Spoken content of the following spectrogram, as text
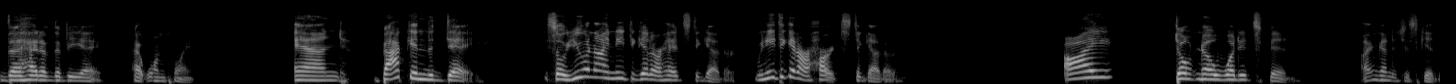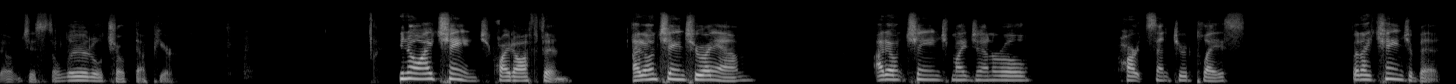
the head of the VA at one point. And back in the day, so you and I need to get our heads together. We need to get our hearts together. I don't know what it's been. I'm going to just get uh, just a little choked up here. You know, I change quite often. I don't change who I am. I don't change my general heart centered place, but I change a bit.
